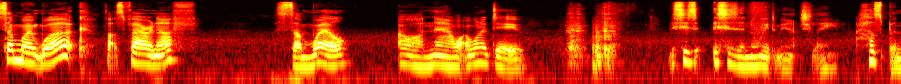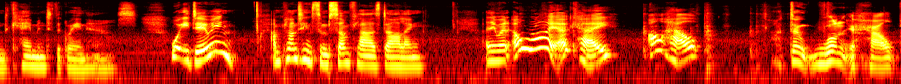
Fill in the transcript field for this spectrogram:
Some won't work, that's fair enough. Some will. Oh, now what I want to do. This is this has annoyed me actually. Husband came into the greenhouse. What are you doing? I'm planting some sunflowers, darling. And he went, Oh right, okay. I'll help. I don't want your help.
